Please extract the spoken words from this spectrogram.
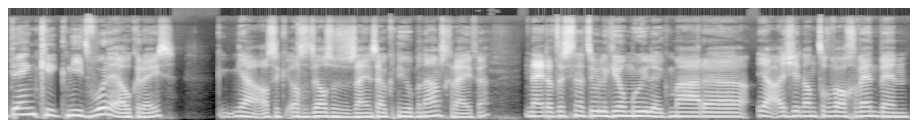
denk ik niet worden elke race. Ja, als, ik, als het wel zo zou zijn, zou ik nu op mijn naam schrijven. Nee, dat is natuurlijk heel moeilijk. Maar eh, ja, als je dan toch wel gewend bent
